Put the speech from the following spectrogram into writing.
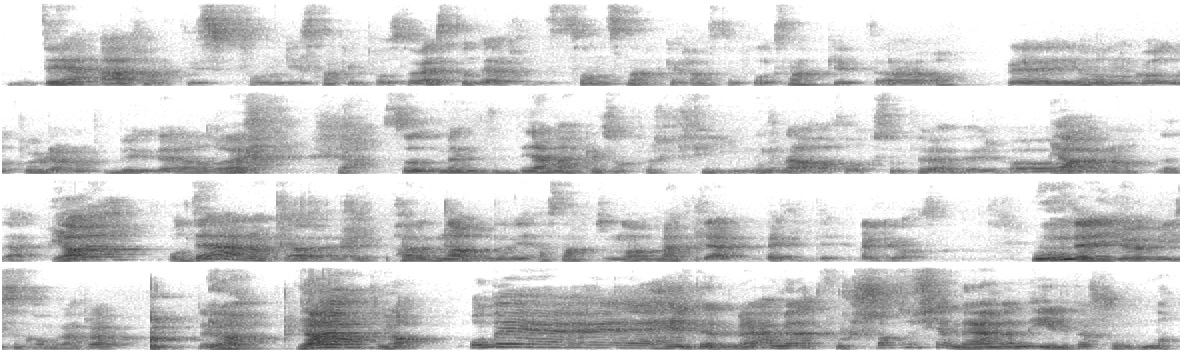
Det er faktisk sånn de snakker på Oslo vest, og det er sånn snakker, har folk snakket eh, oppe i Holmenkollen og på Ullern og på Bygdøy alle år. Ja. Så, men jeg merker en sånn forfining da, av folk som prøver å Ja. annet enn det der. ja, ja. Og det er nok eh, et par av navnene vi har snakket om nå, merker jeg veldig, veldig godt. Mm. Det gjør vi som kommer herfra. Ja. Ja, ja, ja. Og det er jeg helt enig med. Men fortsatt så kjenner jeg den irritasjonen. da.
